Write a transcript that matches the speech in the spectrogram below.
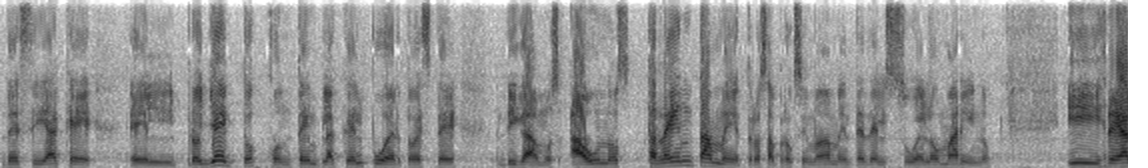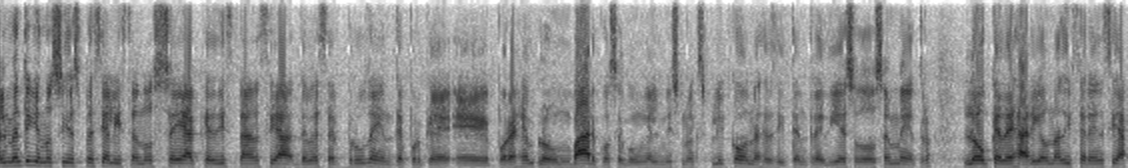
decía que el proyecto contempla que el puerto esté digamos, a unos 30 metros aproximadamente del suelo marino. Y realmente yo no soy especialista, no sé a qué distancia debe ser prudente, porque, eh, por ejemplo, un barco, según él mismo explicó, necesita entre 10 o 12 metros, lo que dejaría una diferencia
